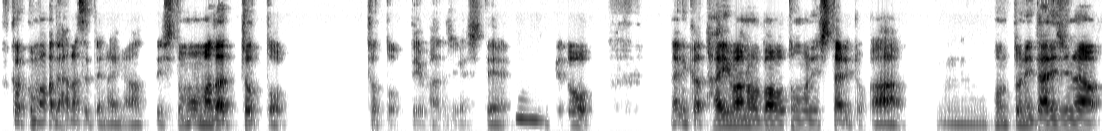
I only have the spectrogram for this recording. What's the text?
深くまで話せてないなって人もまだちょっと、ちょっとっていう感じがして、うんけど、何か対話の場を共にしたりとか、うん、本当に大事な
